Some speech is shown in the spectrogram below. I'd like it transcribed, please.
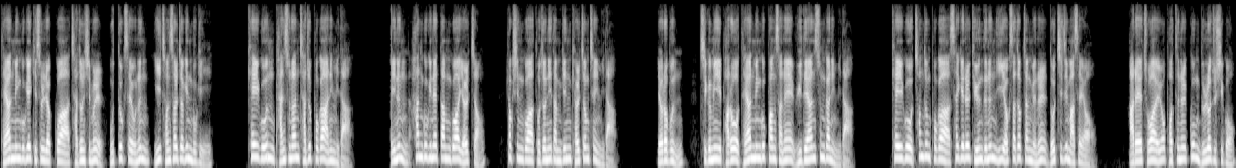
대한민국의 기술력과 자존심을 우뚝 세우는 이 전설적인 무기. K9는 단순한 자주포가 아닙니다. 이는 한국인의 땀과 열정, 혁신과 도전이 담긴 결정체입니다. 여러분, 지금이 바로 대한민국 방산의 위대한 순간입니다. K9 천둥포가 세계를 뒤흔드는 이 역사적 장면을 놓치지 마세요. 아래 좋아요 버튼을 꾹 눌러주시고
